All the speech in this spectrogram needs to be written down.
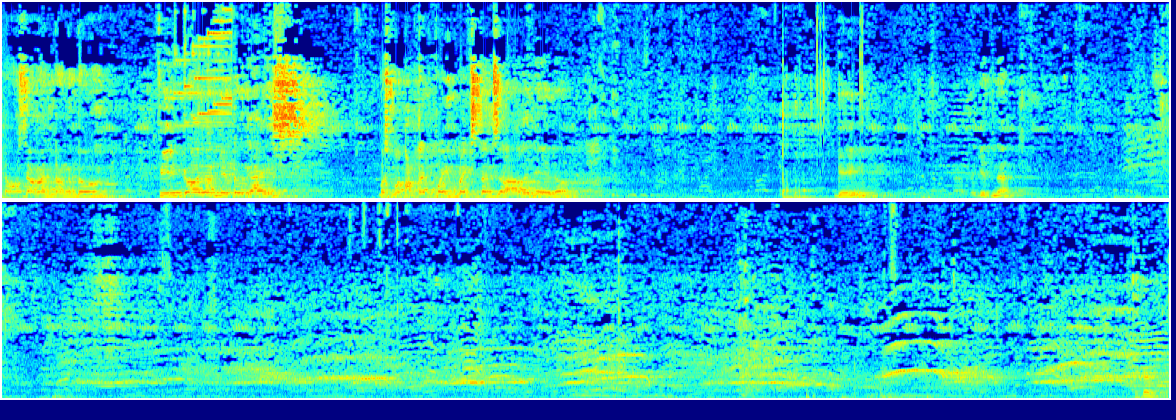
ako sa kantang to. Feeling ko alam niyo to, guys. Mas matatag pa yung mic stand sa akin eh, no? Game? Sa gitna. Teka lang.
